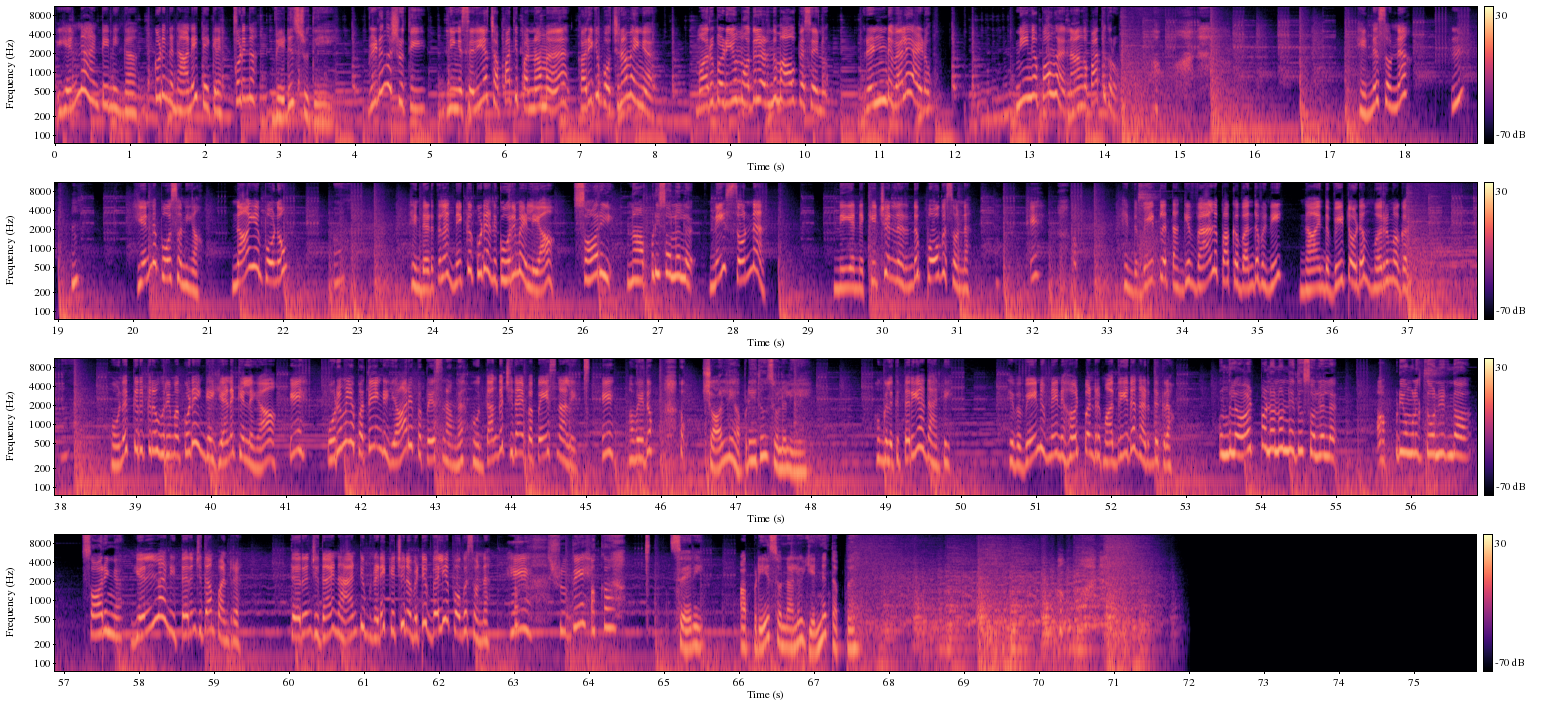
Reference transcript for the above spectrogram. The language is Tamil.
என்ன ஆண்டி நீங்க? கொடுங்க நானே தேய்க்கிறேன். கொடுங்க. விடு ஸ்ருதி. விடுங்க ஸ்ருதி. நீங்க சரியா சப்பாத்தி பண்ணாம கறிக்கு போச்சுன்னா வைங்க. மறுபடியும் முதல்ல இருந்து மாவு பிசையணும். ரெண்டு வேலை ஆயிடும். நீங்க போங்க நாங்க பாத்துக்கிறோம். என்ன சொன்ன? ம்? என்ன போ சொன்னியா? நான் ஏன் போனோம்? இந்த இடத்துல நிக்க கூட எனக்கு உரிமை இல்லையா? சாரி நான் அப்படி சொல்லல. நீ சொன்ன. நீ என்ன கிச்சன்ல இருந்து போக சொன்ன. ஏ இந்த வீட்ல தங்கி வேலை பார்க்க வந்தவனே நான் இந்த வீட்டோட மருமகன். உனக்கு இருக்கிற உரிமை கூட இங்க எனக்கு இல்லையா? ஏ உரிமைய பத்தி இங்க யார் இப்ப பேசுனாங்க? உன் தங்கச்சி தான் இப்ப பேசினாலே ஏ அவ ஏதோ ஷாலினி அப்படி எதுவும் சொல்லலையே. உங்களுக்கு தெரியாதா ஆண்டி? இவ வேணும்னே என்ன ஹர்ட் பண்ற மாதிரியே தான் நடந்துக்கிறா. உங்களை ஹர்ட் பண்ணணும்னு எதுவும் சொல்லல. அப்படி உங்களுக்கு தோணிருந்தா சாரிங்க எல்லாம் நீ தெரிஞ்சுதான் பண்ற. தெரிஞ்சுதான் என்ன ஆன்ட்டி முன்னாடி கிச்சனை விட்டு வெளியே போக சொன்ன. ஹே ஸ்ருதி. அக்கா. சரி அப்படியே சொன்னாலும் என்ன தப்பு?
